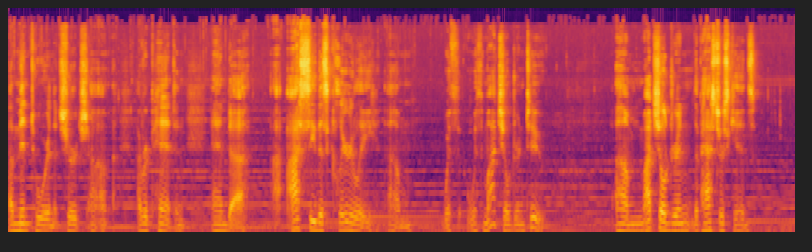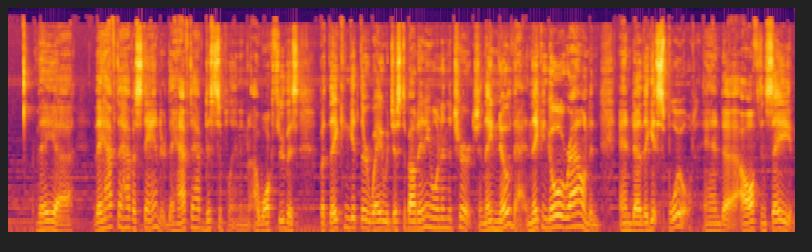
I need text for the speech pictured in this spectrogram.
a mentor in the church. I, I repent. And, and uh, I see this clearly um, with, with my children too. Um, my children, the pastor's kids, they, uh, they have to have a standard. They have to have discipline. And I walk through this, but they can get their way with just about anyone in the church, and they know that, and they can go around and and uh, they get spoiled. And uh, I often say,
